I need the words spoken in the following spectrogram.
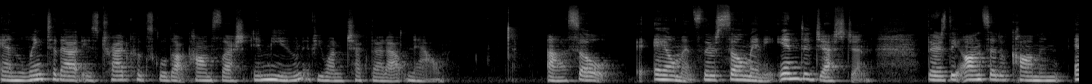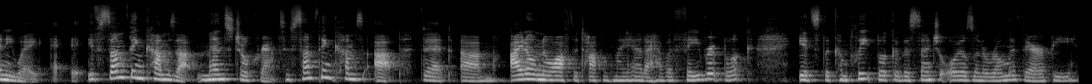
and link to that is tradcookschool.com slash immune if you want to check that out now. Uh, so ailments, there's so many. Indigestion, there's the onset of common anyway if something comes up menstrual cramps if something comes up that um, i don't know off the top of my head i have a favorite book it's the complete book of essential oils and aromatherapy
